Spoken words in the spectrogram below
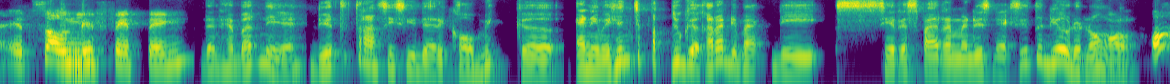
It's only fitting. dan hebatnya ya dia tuh transisi dari komik ke animation cepet juga karena di di series Spider-Man Disney X itu dia udah nongol Oh,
